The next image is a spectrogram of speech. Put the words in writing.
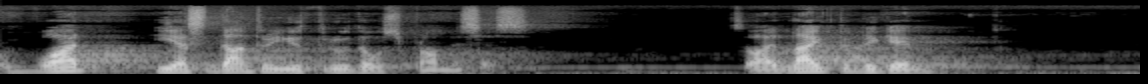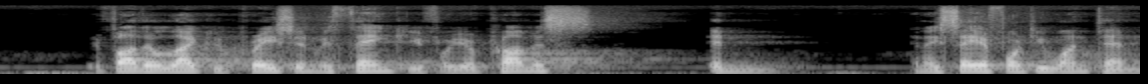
of what He has done to you through those promises. So I'd like to begin. Father, would like to praise you and we thank you for your promise in, in Isaiah 41:10,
